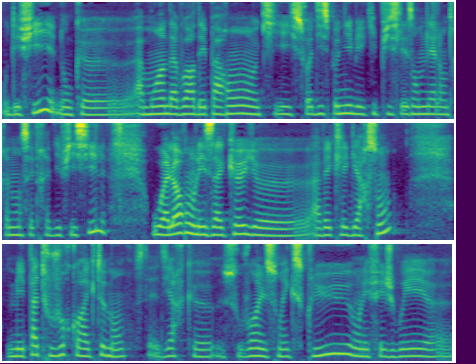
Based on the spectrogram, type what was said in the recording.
ou des filles. Donc, euh, à moins d'avoir des parents qui soient disponibles et qui puissent les emmener à l'entraînement, c'est très difficile. Ou alors, on les accueille euh, avec les garçons mais pas toujours correctement. C'est-à-dire que souvent elles sont exclues, on les fait jouer euh,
